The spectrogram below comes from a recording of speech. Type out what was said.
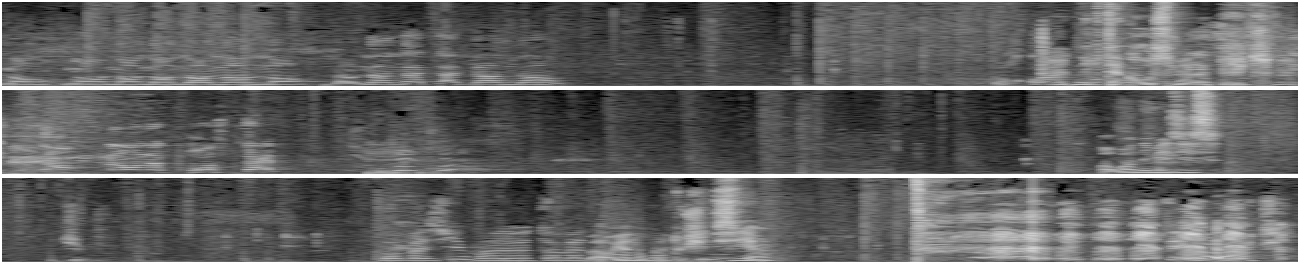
non, non, non, non, non, non, non, non, non, non, non, non, non. Pourquoi Nique ta grosse mère, la Némésis, pute. Non, non, la prostate Au revoir Nemesis. Tu... Bon, vas-y, moi, va Bah regarde, on peut le toucher d'ici hein. T'es une pute.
